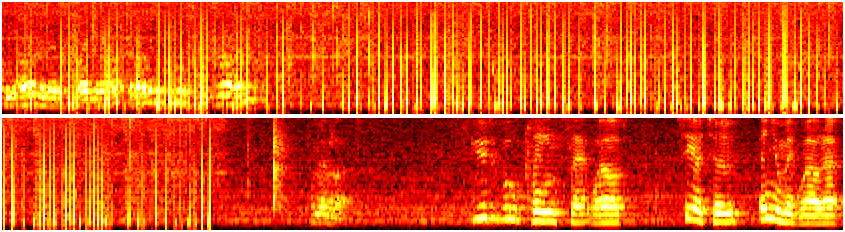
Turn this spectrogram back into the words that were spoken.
the evidence by now, but I'm going to finish this run. Come have a look. Beautiful, clean, flat weld, CO2 in your MIG welder.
